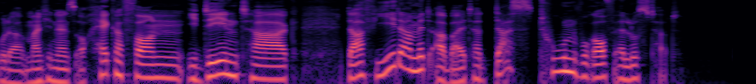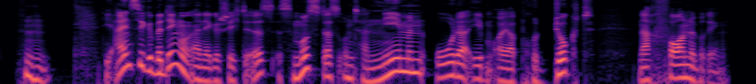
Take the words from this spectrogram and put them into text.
oder manche nennen es auch Hackathon, Ideentag, darf jeder Mitarbeiter das tun, worauf er Lust hat. Die einzige Bedingung an der Geschichte ist, es muss das Unternehmen oder eben euer Produkt nach vorne bringen.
